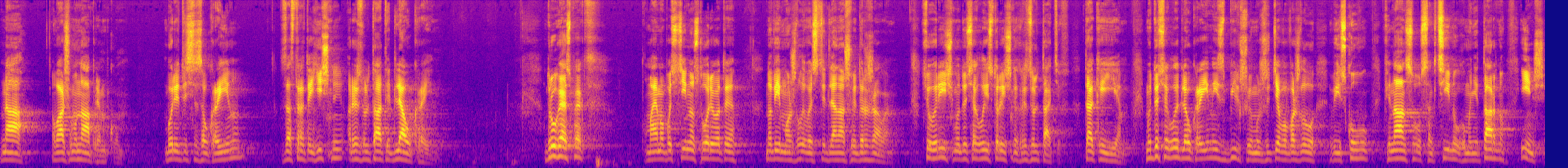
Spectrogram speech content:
на вашому напрямку. Борітеся за Україну, за стратегічні результати для України. Другий аспект маємо постійно створювати нові можливості для нашої держави. Цьогоріч ми досягли історичних результатів. Так і є. Ми досягли для України і збільшуємо життєво важливу військову, фінансову, санкційну, гуманітарну і інші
